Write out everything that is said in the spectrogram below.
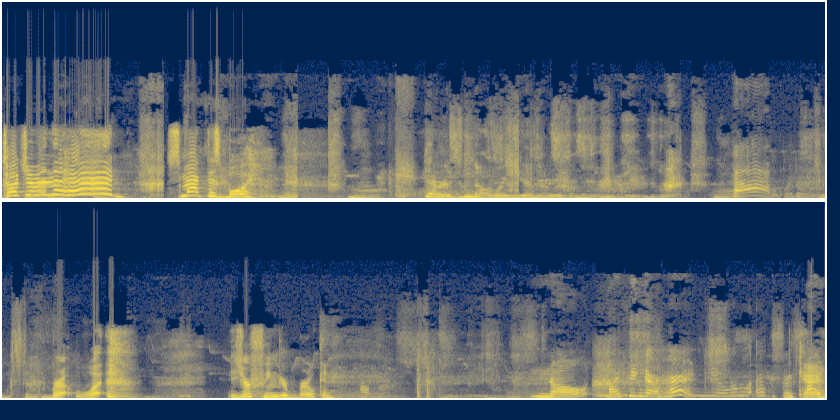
Touch him in the head. Smack this boy. There is no way you guys are losing. Stop. I don't jinx that. Bro, what? Is your finger broken? No, my finger hurts. A little exercise. Okay.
